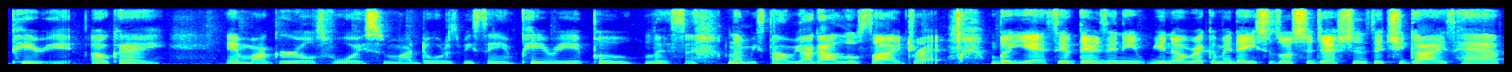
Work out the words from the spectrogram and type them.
period. Okay in my girl's voice. My daughters be saying, period, poo. Listen, let me stop you. I got a little sidetracked. But yes, if there's any, you know, recommendations or suggestions that you guys have,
